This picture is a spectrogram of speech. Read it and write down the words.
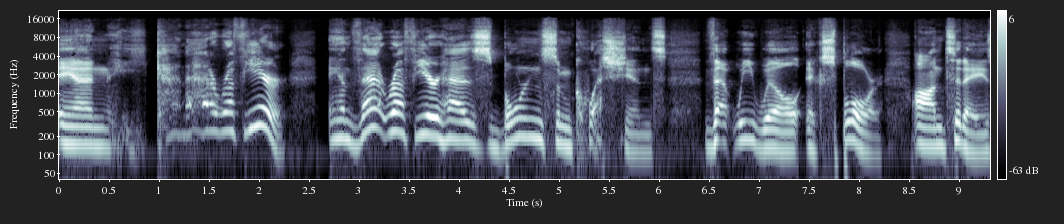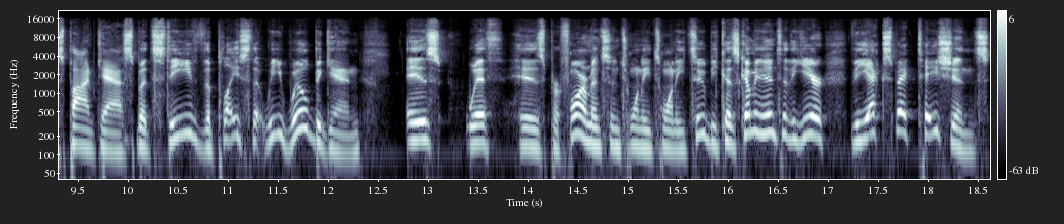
and he kind of had a rough year. And that rough year has borne some questions that we will explore on today's podcast. But, Steve, the place that we will begin is with his performance in 2022 because coming into the year, the expectations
